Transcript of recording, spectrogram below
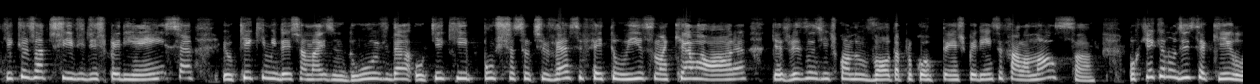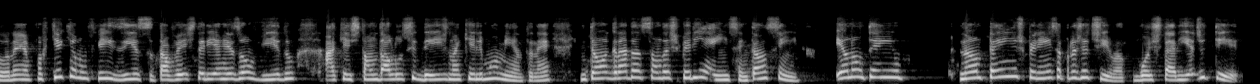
O que, que eu já tive de experiência e o que, que me deixa mais em dúvida, o que que, puxa, se eu tivesse feito isso naquela hora, que às vezes a gente quando volta para o corpo tem a experiência e fala, nossa, por que que eu não disse aquilo, né? Por que que eu não fiz isso? Talvez teria resolvido a questão da lucidez naquele momento, né? Então, a gradação da experiência. Então, assim, eu não tenho não tem experiência projetiva, gostaria de ter.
